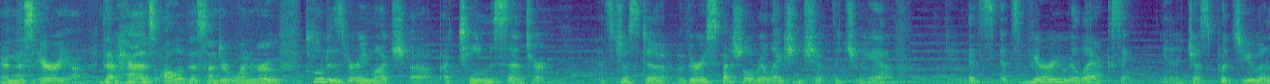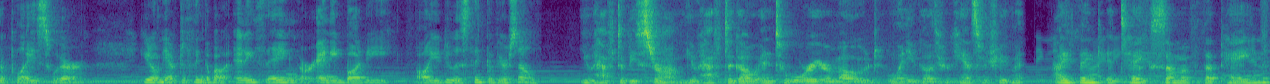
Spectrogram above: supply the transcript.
in this area that has all of this under one roof. Pluta is very much a, a team center. It's just a, a very special relationship that you have. It's, it's very relaxing and it just puts you in a place where you don't have to think about anything or anybody. All you do is think of yourself. You have to be strong. You have to go into warrior mode when you go through cancer treatment. I think it takes some of the pain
